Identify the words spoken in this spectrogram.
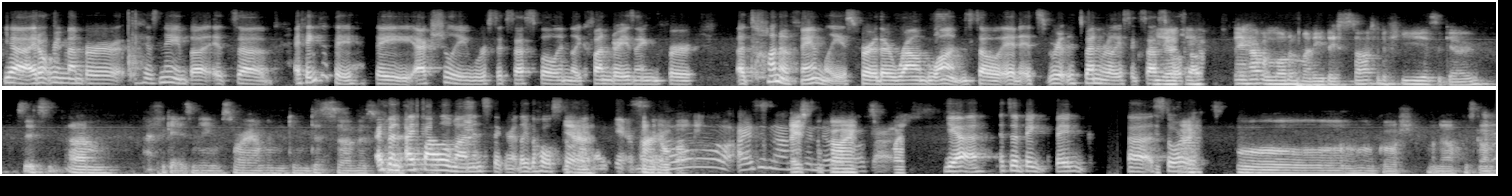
Yeah, I don't remember his name, but it's, uh, I think that they, they actually were successful in like fundraising for a ton of families for their round one. So it, it's, re- it's been really Yeah, successful. they have, they have a lot of money. They started a few years ago. It's, it's um, I forget his name. Sorry, I'm doing disservice. I've been, I follow him on Instagram, like the whole story. Yeah, I can't remember. do Oh, I did not even know about that. Yeah, it's a big, big uh, story. like- Oh, oh gosh, oh no, it's gone.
